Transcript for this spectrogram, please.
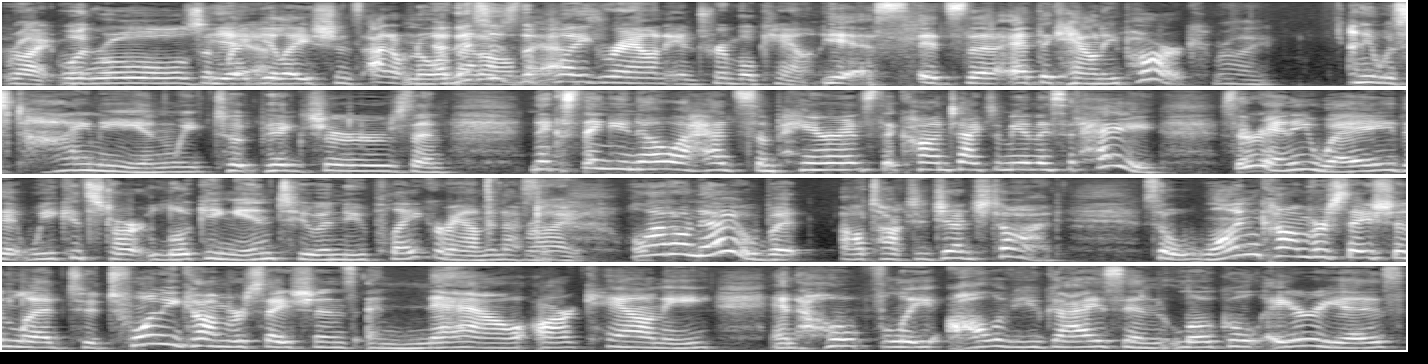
Right, well, rules and yeah. regulations. I don't know And about this is the that. playground in Trimble County. Yes, it's the at the county park. Right. And it was tiny and we took pictures and next thing you know i had some parents that contacted me and they said hey is there any way that we could start looking into a new playground and i Right. said well i don't know but i'll talk to judge todd so one conversation led to 20 conversations and now our county and hopefully all of you guys in local areas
